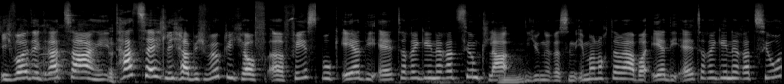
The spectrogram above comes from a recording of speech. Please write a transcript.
Ich wollte gerade sagen, tatsächlich habe ich wirklich auf äh, Facebook eher die ältere Generation. Klar, mhm. Jüngere sind immer noch dabei, aber eher die ältere Generation.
